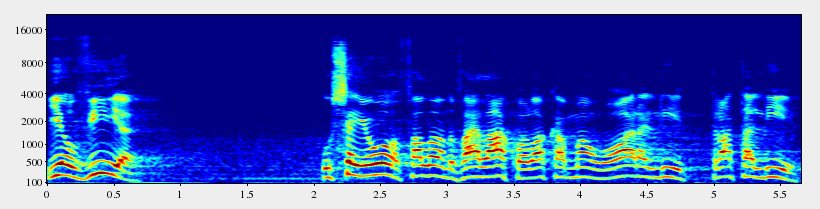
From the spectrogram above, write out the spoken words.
E eu via o Senhor falando: vai lá, coloca a mão, ora ali, trata ali,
